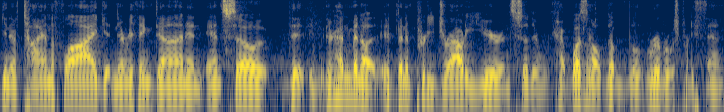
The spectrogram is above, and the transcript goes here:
you know tying the fly, getting everything done, and and so the, there hadn't been a it'd been a pretty droughty year, and so there wasn't a, the, the river was pretty thin.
